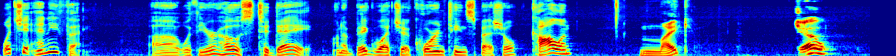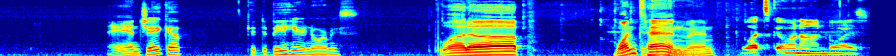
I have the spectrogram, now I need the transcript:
what you anything. Uh, with your host today on a big whatcha quarantine special, Colin. Mike? Joe. and Jacob, good to be here, normies. What up? 110, man. What's going on, boys?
